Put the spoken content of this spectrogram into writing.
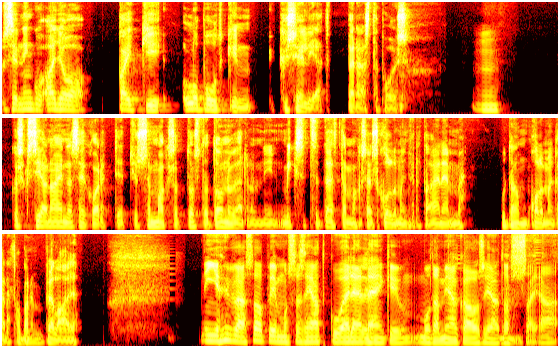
se niinku ajoi kaikki loputkin kyselijät perästä pois. Mm. Koska siellä on aina se kortti, että jos sä maksat tosta ton verran, niin miksi et sä tästä maksaisi kolme kertaa enemmän, kun on kolme kertaa parempi pelaaja. Niin ja hyvä sopimus, se jatkuu edelleenkin muutamia kausia tuossa mm. ja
